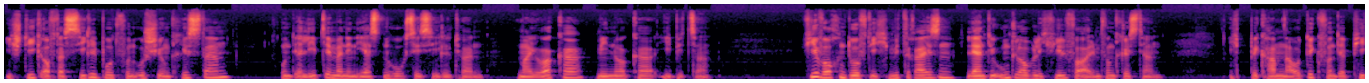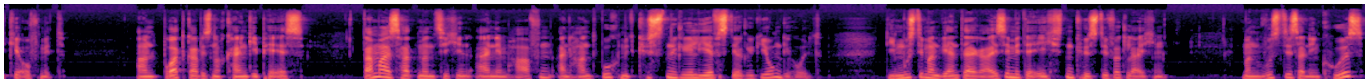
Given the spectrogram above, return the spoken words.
Ich stieg auf das Segelboot von Uschi und Christian und erlebte meinen ersten Hochseesegeltörn. Mallorca, Minorca, Ibiza. Vier Wochen durfte ich mitreisen, lernte unglaublich viel, vor allem von Christian. Ich bekam Nautik von der Pike auf mit. An Bord gab es noch kein GPS. Damals hat man sich in einem Hafen ein Handbuch mit Küstenreliefs der Region geholt. Die musste man während der Reise mit der echten Küste vergleichen. Man wusste seinen Kurs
